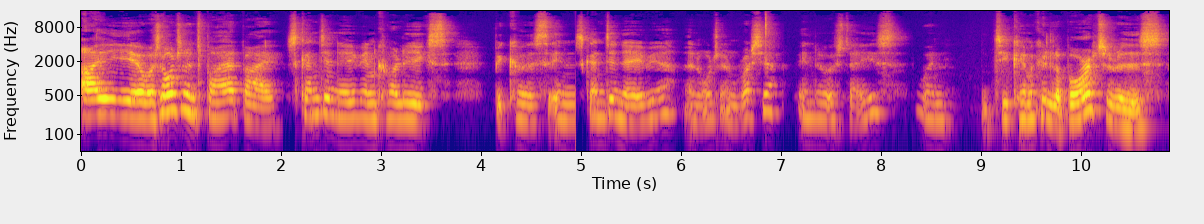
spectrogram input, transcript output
I uh, was also inspired by Scandinavian colleagues because in Scandinavia and also in Russia in those days, when the chemical laboratories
